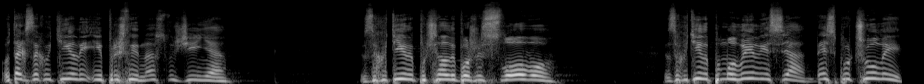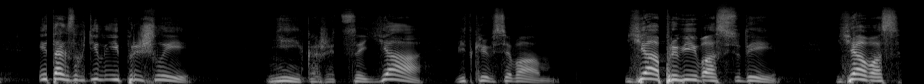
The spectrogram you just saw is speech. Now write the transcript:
отак захотіли і прийшли на служіння, захотіли, почитали Боже Слово, захотіли, помолилися, десь почули, і так захотіли і прийшли. Ні, каже, це я відкрився вам. Я привів вас сюди. Я вас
